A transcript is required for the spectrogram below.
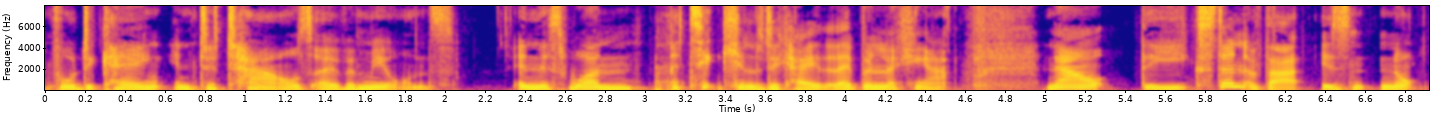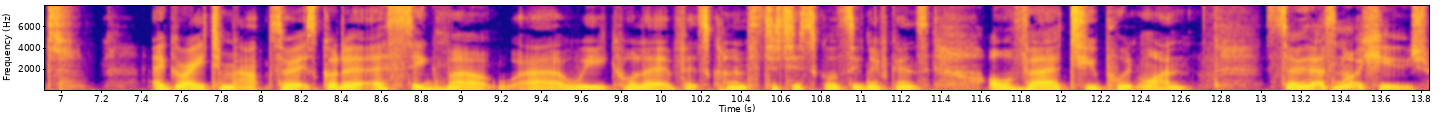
for decaying into taus over muons in this one particular decay that they've been looking at. Now, the extent of that is not a great amount. So it's got a, a sigma, uh, we call it, if it's kind of statistical significance, of uh, 2.1. So that's not huge.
